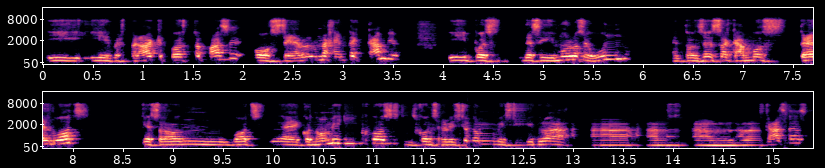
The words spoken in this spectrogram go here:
y, y, esperar a que todo esto pase o ser un agente de cambio. Y pues decidimos lo segundo. Entonces sacamos tres bots, que son bots eh, económicos con servicio de domicilio a, a, a, a, las casas.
